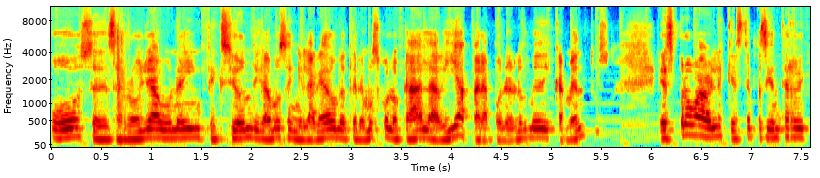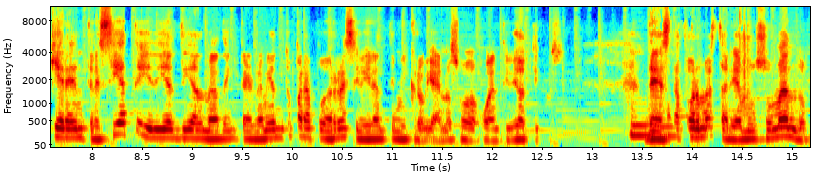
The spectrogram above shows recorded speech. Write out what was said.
o se desarrolla una infección, digamos, en el área donde tenemos colocada la vía para poner los medicamentos, es probable que este paciente requiera entre 7 y 10 días más de internamiento para poder recibir antimicrobianos o antibióticos. De esta forma estaríamos sumando.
